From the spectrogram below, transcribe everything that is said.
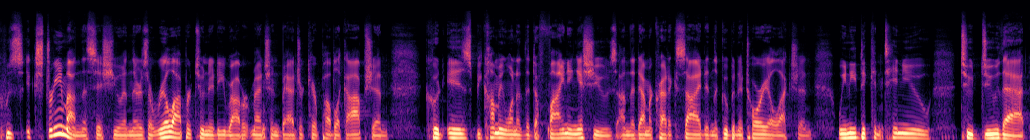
who's extreme on this issue and there's a real opportunity robert mentioned badger care public option could is becoming one of the defining issues on the democratic side in the gubernatorial election. We need to continue to do that.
